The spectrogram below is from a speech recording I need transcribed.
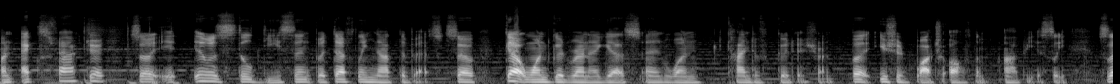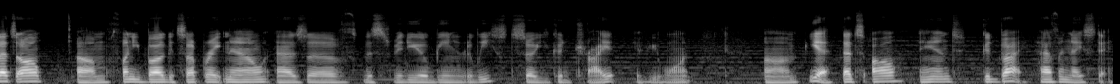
on X Factor, so it, it was still decent, but definitely not the best. So got one good run, I guess, and one kind of goodish run. But you should watch all of them, obviously. So that's all. Um, Funny Bug, it's up right now as of this video being released, so you could try it if you want. Um, yeah, that's all, and goodbye. Have a nice day.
